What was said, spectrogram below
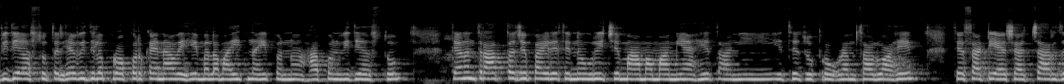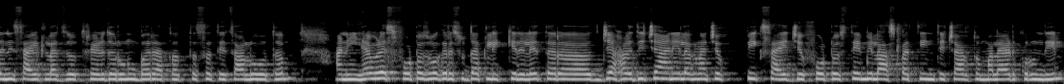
विधी असतो. तर ह्या विधीला प्रॉपर काय नाव आहे हे मला माहीत नाही पण हा पण विधी असतो. त्यानंतर आत्ता जे पाहिले ते नवरीचे मामा मामी आहेत आणि इथे जो प्रोग्राम चालू आहे त्यासाठी अशा चार जणी साईडला जो थ्रेड धरून उभं राहतात तसं ते चालू होतं. आणि ह्यावेळेस फोटोज वगैरे सुद्धा क्लिक केलेले तर जे हळदीचे आणि लग्नाचे पिक्स आहेत जे फोटोज ते मी लास्टला तीन ते चार तुम्हाला ॲड करून देईल.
